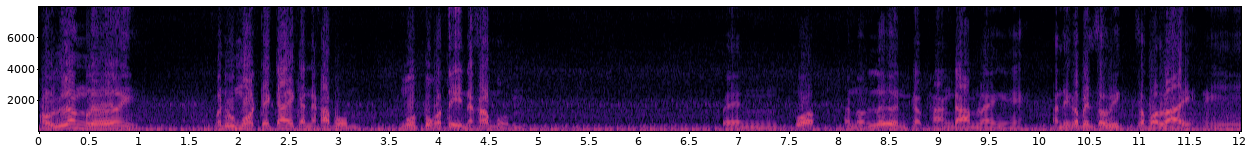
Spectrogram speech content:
เอาเรื่องเลย มาดูโหมดใกล้ ๆ กันนะครับผม โหมดปกตินะครับผม เป็นพวกถนนเลื่อนกับทางดำอะไรอย่างเงี้ย อันนี้ก็เป็นสวิตสปอตไลท์นี่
